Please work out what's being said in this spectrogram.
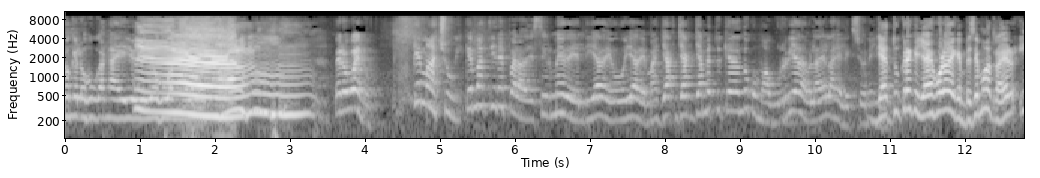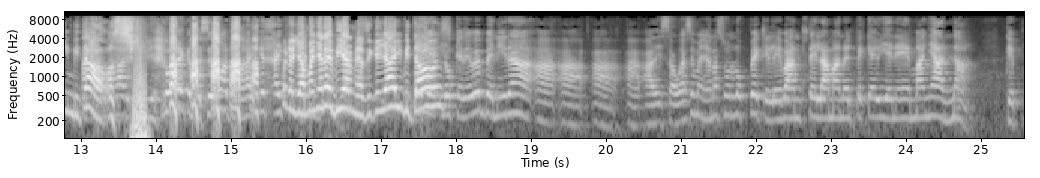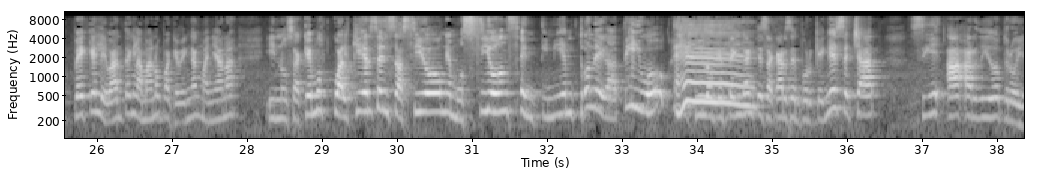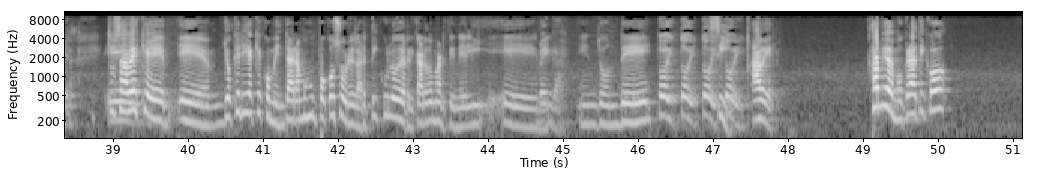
Lo que lo jugan a ellos y ellos juegan Pero bueno, ¿qué más, Chuy? ¿Qué más tienes para decirme del día de hoy? Además, ya, ya, ya me estoy quedando como aburrida de hablar de las elecciones. ¿Ya, tú crees que ya es hora de que empecemos a traer invitados? es hora de que empecemos a trabajar. bueno, ya mañana es viernes, así que ya invitados. lo que deben venir a, a, a, a, desahogarse mañana son los peques. Levante la mano el peque viene mañana. Que peques levanten la mano para que vengan mañana y nos saquemos cualquier sensación, emoción, sentimiento negativo y lo que tengan que sacarse, porque en ese chat sí ha ardido Troya. Tú sabes eh, que eh, yo quería que comentáramos un poco sobre el artículo de Ricardo Martinelli. Eh, Venga. En donde... Estoy, estoy, estoy, sí, estoy. A ver, Cambio Democrático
